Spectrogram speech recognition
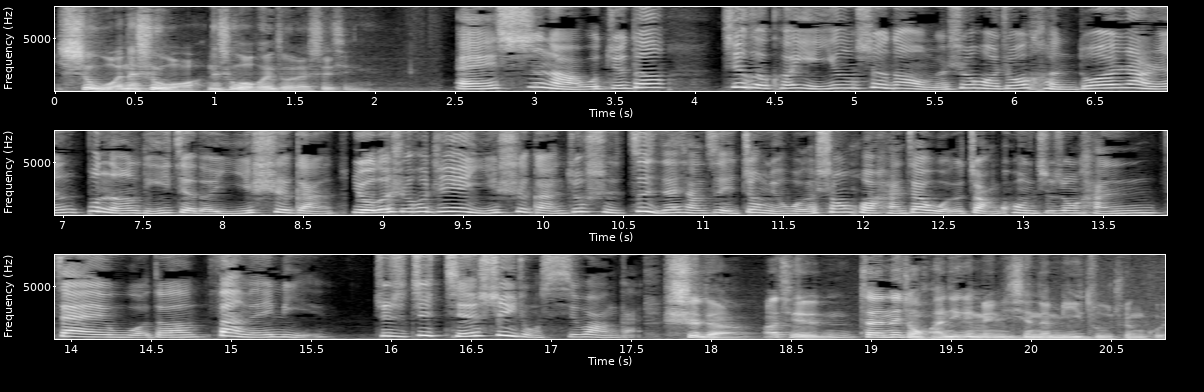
是我，那是我，那是我会做的事情。哎，是呢，我觉得。这个可以映射到我们生活中很多让人不能理解的仪式感。有的时候，这些仪式感就是自己在向自己证明，我的生活还在我的掌控之中，还在我的范围里。就是这其实是一种希望感。是的，而且在那种环境里面，你显得弥足珍贵。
